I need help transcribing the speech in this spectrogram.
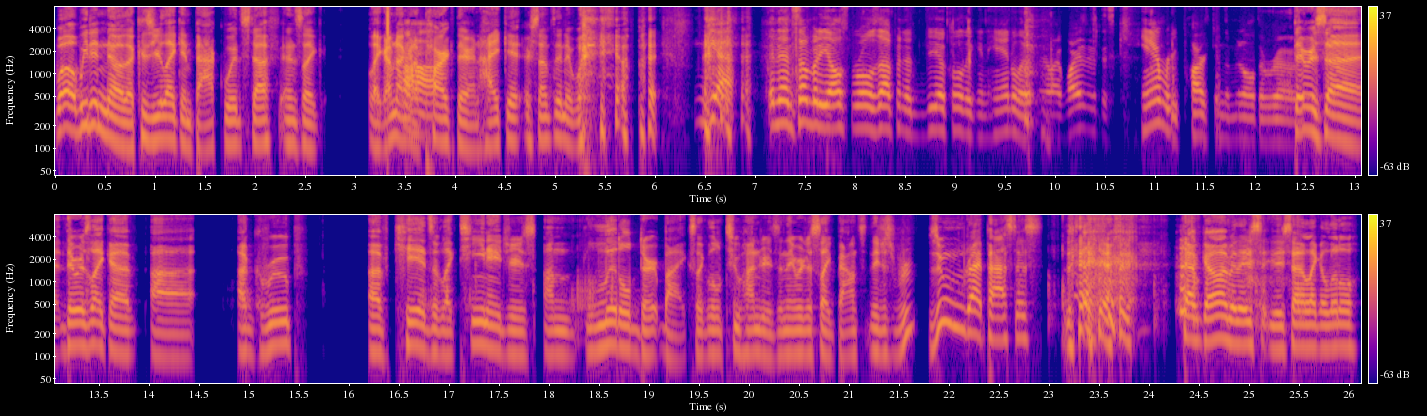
well we didn't know that because you're like in backwood stuff and it's like like I'm not gonna Uh-huh. park there and hike it or something it, but yeah. And then somebody else rolls up in a vehicle that can handle it. And they're like, "Why is there this Camry parked in the middle of the road?" there was a there was like a uh, a group of kids of like teenagers on little dirt bikes like little 200s and they were just like bouncing they just zoomed right past us kept going but they just, they just had like a little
